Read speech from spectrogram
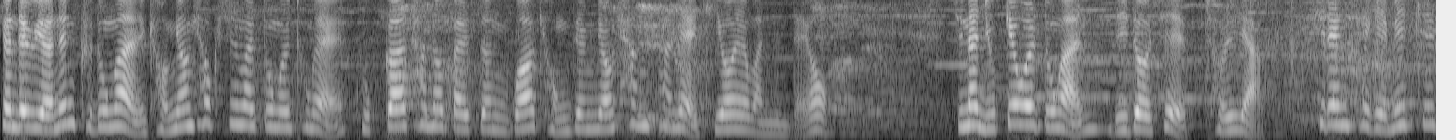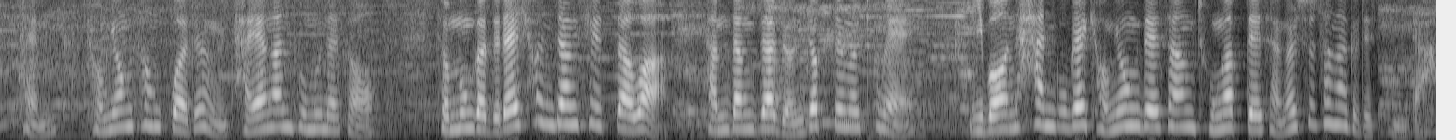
현대위아는 그동안 경영혁신 활동을 통해 국가 산업 발전과 경쟁력 향상에 기여해 왔는데요. 지난 6개월 동안 리더십, 전략, 실행 체계 및 시스템, 경영 성과 등 다양한 부문에서 전문가들의 현장 실사와 담당자 면접 등을 통해 이번 한국의 경영대상 종합대상을 수상하게 됐습니다.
